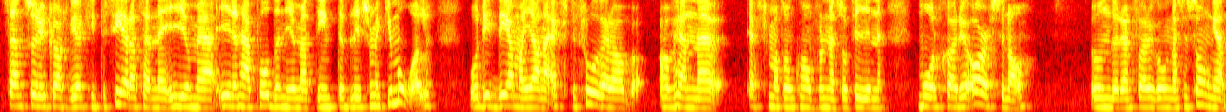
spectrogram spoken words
Sen så är det klart vi har kritiserat henne i, och med, i den här podden i och med att det inte blir så mycket mål. Och det är det man gärna efterfrågar av, av henne eftersom att hon kom från en så fin målskörd i Arsenal under den föregångna säsongen.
